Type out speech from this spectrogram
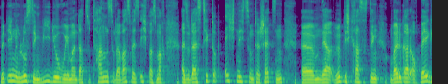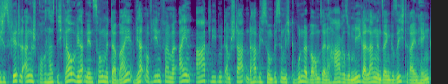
mit irgendeinem lustigen Video, wo jemand dazu tanzt oder was weiß ich was macht. Also da ist TikTok echt nicht zu unterschätzen. Ähm, ja, wirklich krasses Ding. Und weil du gerade auch belgisches Viertel angesprochen hast, ich glaube, wir hatten den Song mit dabei. Wir hatten auf jeden Fall mal ein Artlied mit am Start und da habe ich so ein bisschen mich gewundert, warum seine Haare so mega lang in sein Gesicht reinhängen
